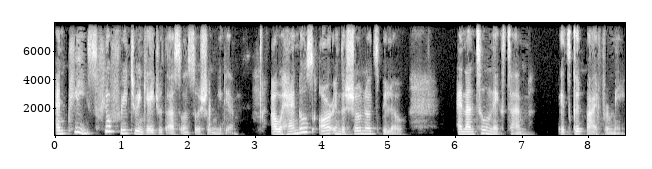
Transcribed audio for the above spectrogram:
And please feel free to engage with us on social media. Our handles are in the show notes below. And until next time, it's goodbye from me.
